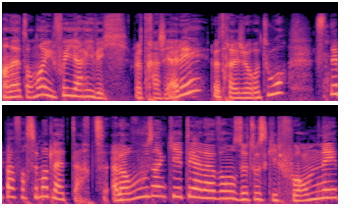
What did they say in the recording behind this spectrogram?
En attendant, il faut y arriver. Le trajet aller, le trajet retour, ce n'est pas forcément de la tarte. Alors vous vous inquiétez à l'avance de tout ce qu'il faut emmener.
